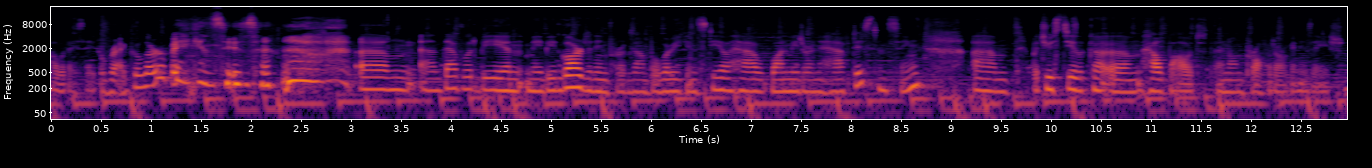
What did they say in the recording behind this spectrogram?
how would I say it, regular vacancies. um, and that would be in maybe gardening, for example, where you can still have one meter and a half distancing, um, but you still um, help out a non-profit organization.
